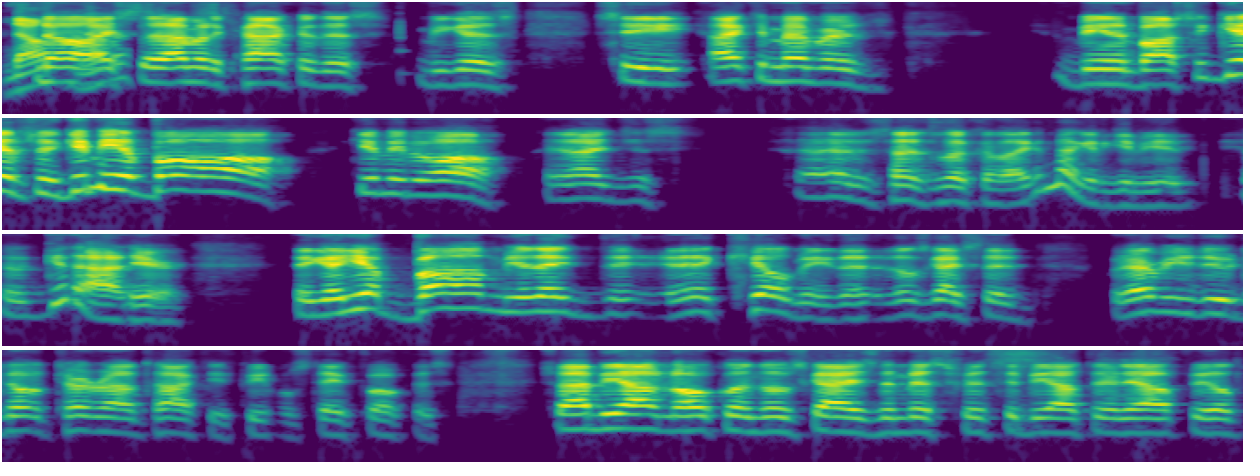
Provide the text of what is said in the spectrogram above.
no, no. Never? I said I'm going to conquer this because, see, I can remember being in Boston. Gibson, give me a ball, give me a ball, and I just, I was, I was looking like I'm not going to give you. you know, get out of here. They go, you bum. You they, they, they killed me. The, those guys said, whatever you do, don't turn around and talk to these people. Stay focused. So I'd be out in Oakland. Those guys, the misfits, would be out there in the outfield.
